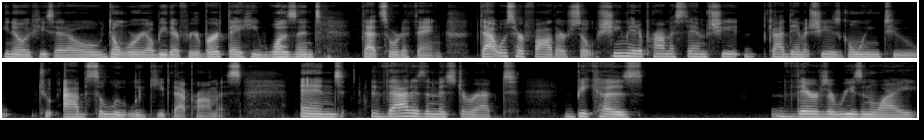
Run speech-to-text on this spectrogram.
You know, if he said, "Oh, don't worry, I'll be there for your birthday," he wasn't. That sort of thing. That was her father. So she made a promise to him. She god damn it, she is going to to absolutely keep that promise. And that is a misdirect because there's a reason why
